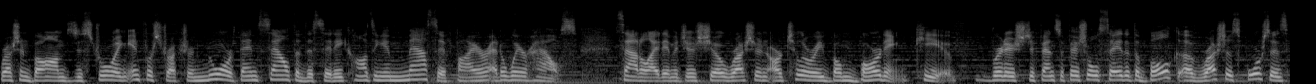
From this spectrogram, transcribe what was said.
Russian bombs destroying infrastructure north and south of the city, causing a massive fire at a warehouse. Satellite images show Russian artillery bombarding Kyiv. British defense officials say that the bulk of Russia's forces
